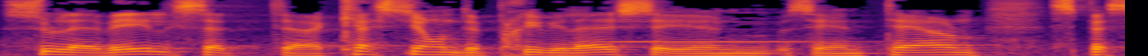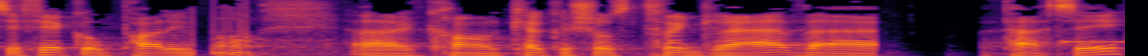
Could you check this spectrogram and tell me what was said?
soulevé cette euh, question de privilège. C'est un, un, terme spécifique au Parlement euh, quand quelque chose de très grave a passé.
